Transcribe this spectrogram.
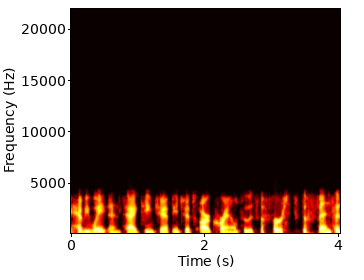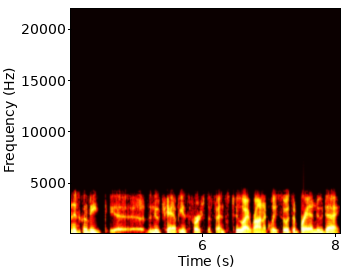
heavyweight and tag team championships are crowned. So it's the first defense, and it's going to be uh, the new champion's first defense too, ironically. So it's a brand new day.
